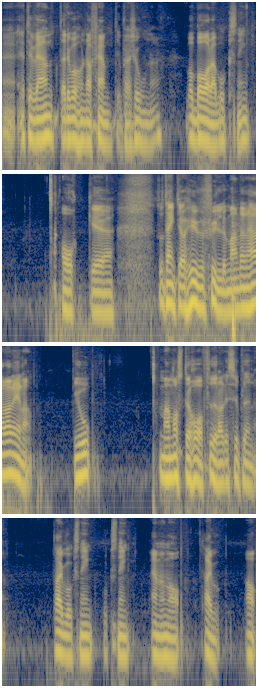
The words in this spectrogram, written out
eh, ett event där det var 150 personer. Det var bara boxning. Och eh, så tänkte jag, hur fyller man den här arenan? Jo, man måste ha fyra discipliner. Thaiboxning, boxning, MMA, thai... Ja,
